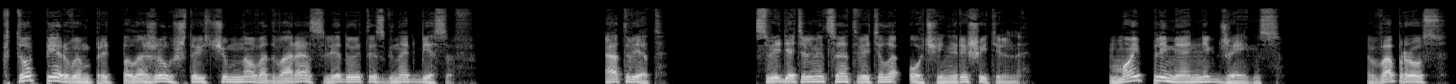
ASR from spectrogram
Кто первым предположил, что из чумного двора следует изгнать бесов? Ответ. Свидетельница ответила очень решительно. Мой племянник Джеймс. Вопрос.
